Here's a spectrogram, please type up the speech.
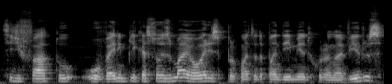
se de fato houver implicações maiores por conta da pandemia do coronavírus.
